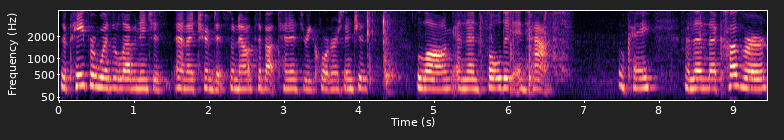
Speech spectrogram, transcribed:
the paper was 11 inches and I trimmed it so now it's about 10 and 3 quarters inches long and then folded in half. Okay, and then the cover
